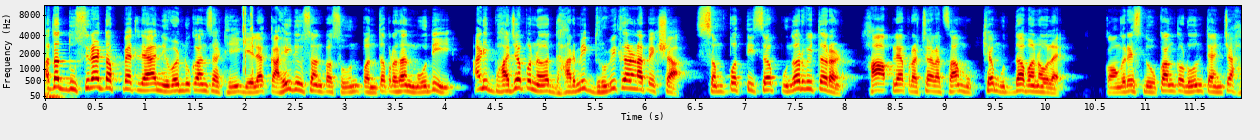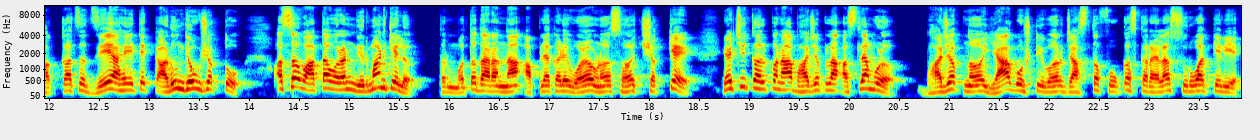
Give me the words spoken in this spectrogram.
आता दुसऱ्या टप्प्यातल्या निवडणुकांसाठी गेल्या काही दिवसांपासून पंतप्रधान मोदी आणि भाजपनं धार्मिक ध्रुवीकरणापेक्षा संपत्तीचं पुनर्वितरण हा आपल्या प्रचाराचा मुख्य मुद्दा बनवलाय. काँग्रेस लोकांकडून त्यांच्या हक्काचं जे आहे ते काढून घेऊ शकतो असं वातावरण निर्माण केलं तर मतदारांना आपल्याकडे वळवणं सहज शक्य आहे याची कल्पना भाजपला असल्यामुळं भाजपनं या गोष्टीवर जास्त फोकस करायला सुरुवात केली आहे.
